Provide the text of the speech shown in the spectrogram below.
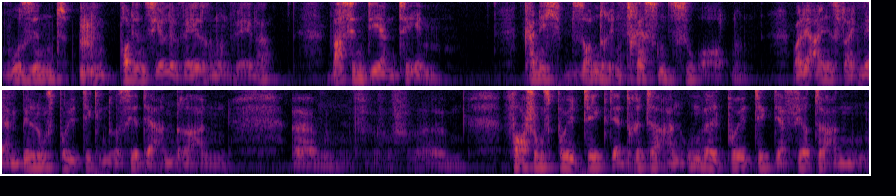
wo sind potenzielle Wählerinnen und Wähler, was sind deren Themen. Kann ich besondere Interessen zuordnen? Weil der eine ist vielleicht mehr an Bildungspolitik interessiert, der andere an ähm, ähm, Forschungspolitik, der dritte an Umweltpolitik, der vierte an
